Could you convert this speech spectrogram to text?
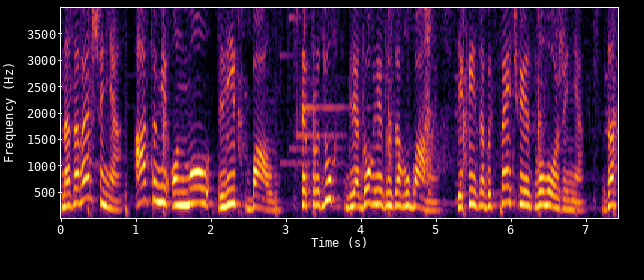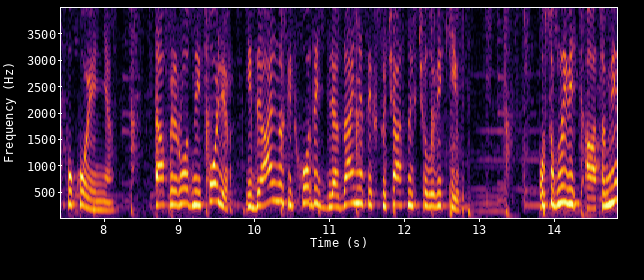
На завершення Atomy On Mall Lip Balm – це продукт для догляду за губами, який забезпечує зволоження, заспокоєння та природний колір ідеально підходить для зайнятих сучасних чоловіків. Особливість Atomy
